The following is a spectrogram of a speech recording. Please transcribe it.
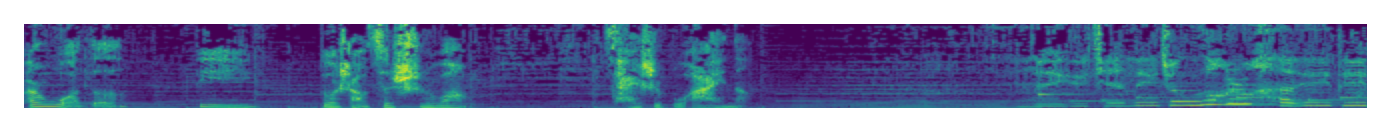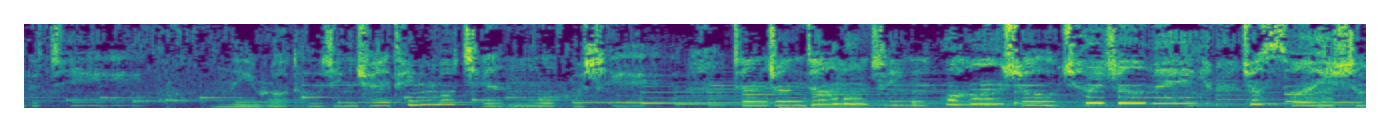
而我的第多少次失望，才是不爱呢？遇见你就落入海底的鲸，你若途经却听不见我呼吸，辗转的梦境，我昂首去证明，就算一生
